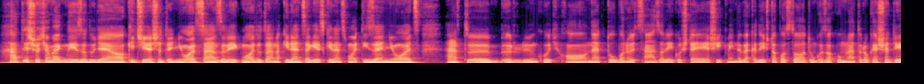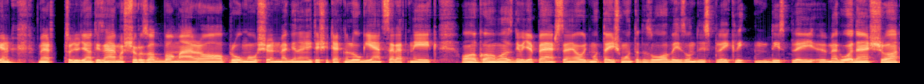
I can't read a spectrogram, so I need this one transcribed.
Hát és hogyha megnézed, ugye a kicsi esetén 8 százalék, majd utána 9,9, majd 18, hát örülünk, hogy ha nettóban 5 százalékos teljesítménynövekedést tapasztalhatunk az akkumulátorok esetén, mert hogy ugye a 13-as sorozat sorozatban már a ProMotion megjelenítési technológiát szeretnék alkalmazni, ugye persze, ahogy te is mondtad, az Always on Display, display megoldással,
